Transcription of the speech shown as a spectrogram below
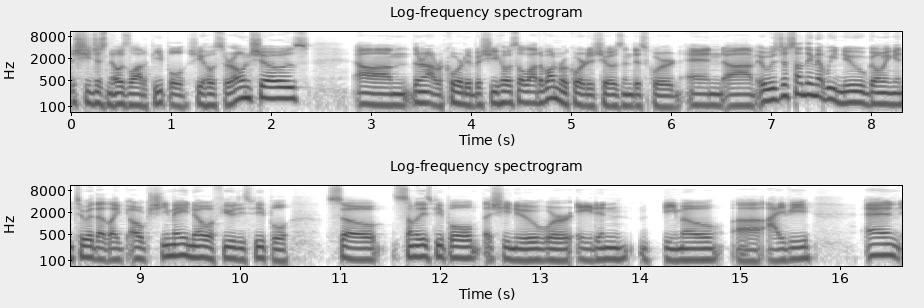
she just knows a lot of people. She hosts her own shows um, they're not recorded, but she hosts a lot of unrecorded shows in Discord, and um, it was just something that we knew going into it that like, oh, she may know a few of these people. So some of these people that she knew were Aiden, BMO, uh, Ivy, and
